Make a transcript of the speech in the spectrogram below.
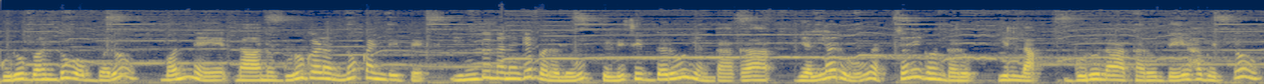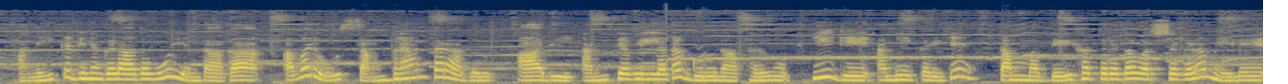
ಗುರುಬಂಧು ಒಬ್ಬರು ಮೊನ್ನೆ ನಾನು ಗುರುಗಳನ್ನು ಕಂಡಿದ್ದೆ. ಇಂದು ನನಗೆ ಬರಲು ತಿಳಿಸಿದ್ದರು ಎಂದಾಗ ಎಲ್ಲರೂ ಅಚ್ಚರಿಗೊಂಡರು. ಇಲ್ಲ, ಗುರುನಾಥರು ದೇಹ ಬಿಟ್ಟು ಅನೇಕ ದಿನಗಳಾದವು ಎಂದಾಗ ಅವರು ಸಂಭ್ರಾಂತರಾದರು. ಆದಿ ಅಂತ್ಯವಿಲ್ಲದ ಗುರುನಾಥರು, ಹೀಗೆ ಅನೇಕರಿಗೆ ತಮ್ಮ ದೇಹ ತೊರೆದ ವರ್ಷಗಳ ಮೇಲೆ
